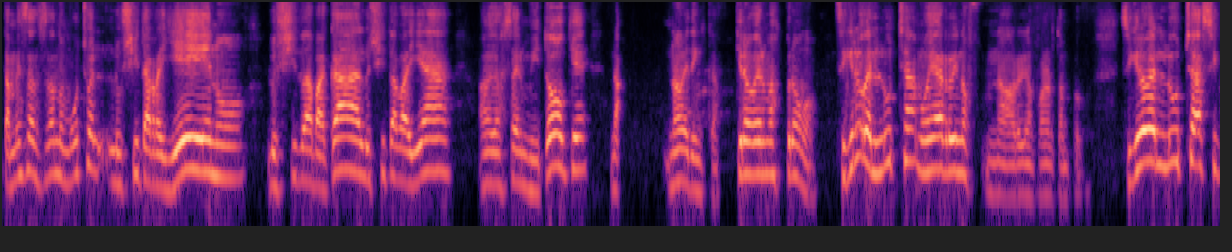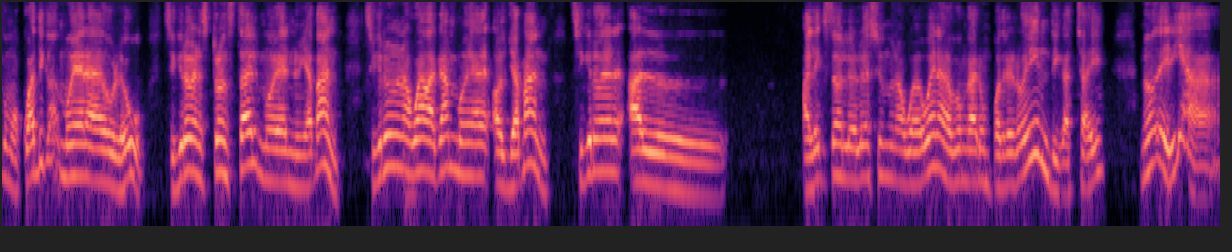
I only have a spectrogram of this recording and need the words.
también están necesitando mucho el luchita relleno, luchita para acá, luchita para allá, voy a hacer mi toque. No, No me tinca. Quiero ver más promo. Si quiero ver lucha, me voy a Ring of... No, Ring of tampoco. Si quiero ver lucha así como acuática, me voy a ir a W. Si quiero ver Strong Style, me voy a New Japan. Si quiero ver una hueá bacán, me voy a All Japan. Si quiero ver al... Al ex WWE haciendo una hueá buena, me pongo a ver un potrero indie, ¿cachai? No debería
